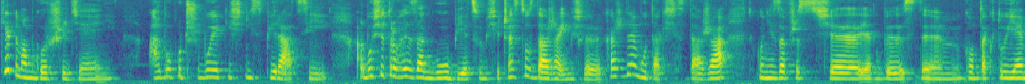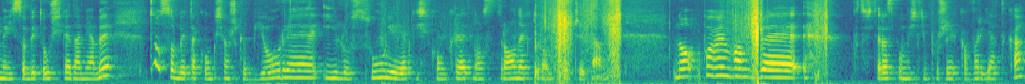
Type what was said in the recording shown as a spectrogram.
kiedy mam gorszy dzień, albo potrzebuję jakiejś inspiracji, albo się trochę zagubię, co mi się często zdarza i myślę, że każdemu tak się zdarza, tylko nie zawsze się jakby z tym kontaktujemy i sobie to uświadamiamy, to sobie taką książkę biorę i losuję jakąś konkretną stronę, którą przeczytam. No, powiem Wam, że ktoś teraz pomyśli, Boże, jaka wariatka,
